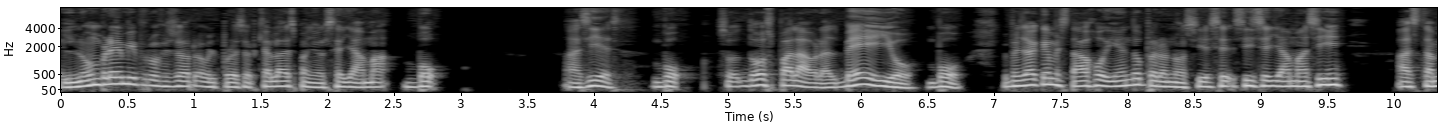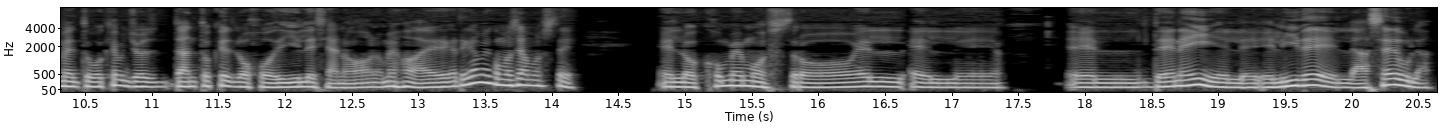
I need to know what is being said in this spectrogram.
El nombre de mi profesor, o el profesor que habla español, se llama Bo. Así es, Bo. Son dos palabras, B y Bo. Yo pensaba que me estaba jodiendo, pero no, sí, sí se llama así. Hasta me tuvo que, yo tanto que lo jodí le decía, no, no me joda, dígame cómo se llama usted. El loco me mostró el, el, eh, el DNI, el, el ID, la cédula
